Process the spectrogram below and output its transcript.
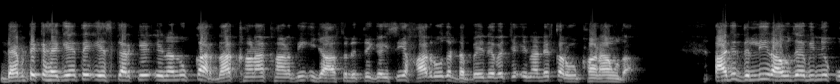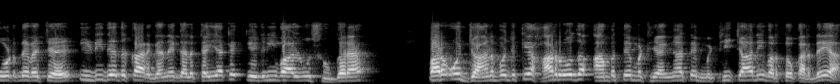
ਡਾਇਬਟਿਕ ਹੈਗੇ ਆ ਤੇ ਇਸ ਕਰਕੇ ਇਹਨਾਂ ਨੂੰ ਘਰ ਦਾ ਖਾਣਾ ਖਾਣ ਦੀ ਇਜਾਜ਼ਤ ਦਿੱਤੀ ਗਈ ਸੀ। ਹਰ ਰੋਜ਼ ਡੱਬੇ ਦੇ ਵਿੱਚ ਇਹਨਾਂ ਦੇ ਘਰੋਂ ਖਾਣਾ ਆਉਂਦਾ। ਅੱਜ ਦਿੱਲੀ ਰਾਊਜ਼ ਐਵੀਨਿਊ ਕੋਰਟ ਦੇ ਵਿੱਚ ਈਡੀ ਦੇ ਅਧਿਕਾਰੀਆਂ ਨੇ ਗੱਲ ਕਹੀ ਆ ਕਿ ਕੇਜਰੀਵਾਲ ਨੂੰ ਸ਼ੂਗਰ ਆ, ਪਰ ਉਹ ਜਾਣਬੁੱਝ ਕੇ ਹਰ ਰੋਜ਼ ਅੰਬ ਤੇ ਮਠਿਆਈਆਂ ਤੇ ਮਿੱਠੀ ਚਾਹ ਦੀ ਵਰਤੋਂ ਕਰਦੇ ਆ।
